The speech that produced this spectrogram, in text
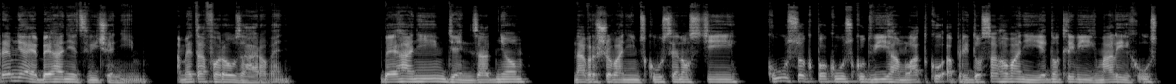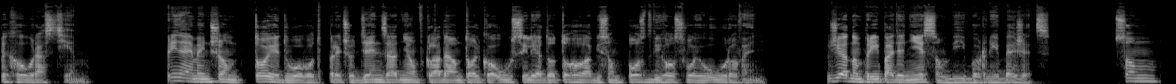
Pre mňa je behanie cvičením a metaforou zároveň. Behaním deň za dňom, navršovaním skúseností, Kúsok po kúsku dvíham latku a pri dosahovaní jednotlivých malých úspechov rastiem. Pri najmenšom to je dôvod, prečo deň za dňom vkladám toľko úsilia do toho, aby som pozdvihol svoju úroveň. V žiadnom prípade nie som výborný bežec. Som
